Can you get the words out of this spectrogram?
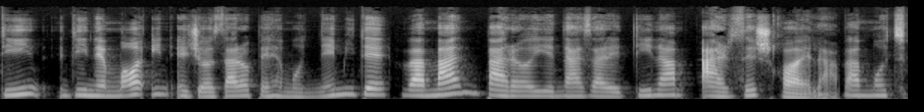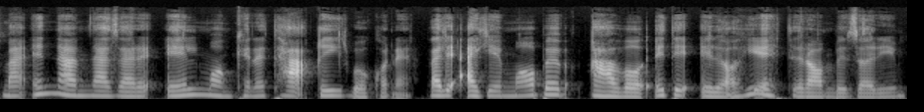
دین, دین ما این اجازه رو بهمون نمیده و من برای نظر دینم ارزش قائلم و مطمئنم نظر علم ممکنه تغییر بکنه. ولی اگه ما به قواعد الهی احترام بذاریم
